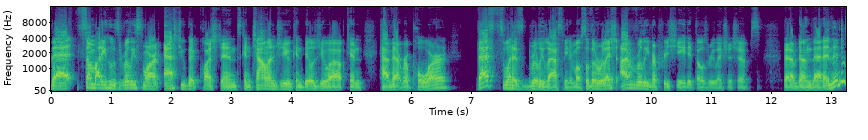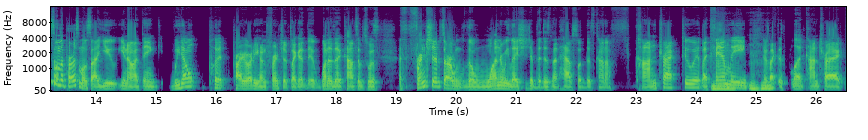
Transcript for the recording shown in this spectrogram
that somebody who's really smart asks you good questions, can challenge you, can build you up, can have that rapport. That's what has really lasted me the most. So the relation I've really appreciated those relationships that have done that. And then just on the personal side, you, you know, I think we don't put priority on friendships. Like uh, one of the concepts was uh, friendships are the one relationship that does not have sort of this kind of contract to it. Like family, Mhm. there's like this blood contract.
